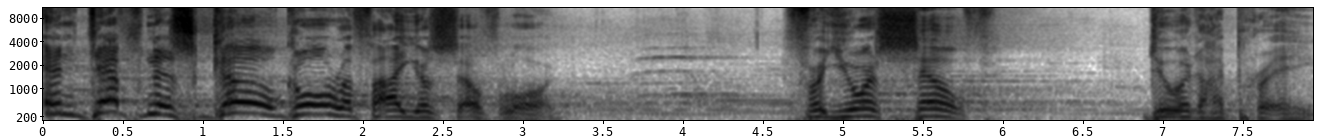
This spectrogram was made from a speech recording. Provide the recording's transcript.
and deafness go. Glorify yourself, Lord. For yourself, do it, I pray.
